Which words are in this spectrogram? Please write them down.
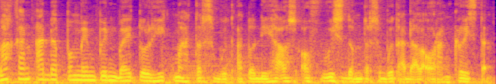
bahkan ada pemimpin Baitul Hikmah tersebut atau di House of Wisdom tersebut adalah orang Kristen.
